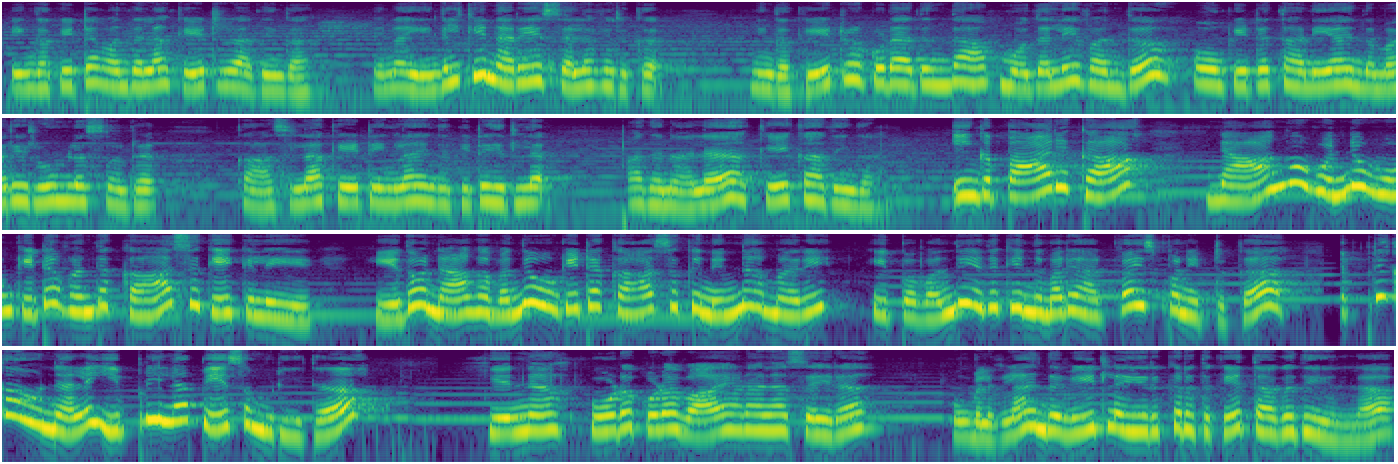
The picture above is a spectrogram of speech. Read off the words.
எங்க கிட்ட வந்தெல்லாம் கேட்டுறாதீங்க. ஏன்னா எங்களுக்கே நிறைய செலவு இருக்கு. நீங்க கேட்டுறக்கூடாதுன்னு தான் முதல்ல வந்து உங்ககிட்ட தனியா இந்த மாதிரி ரூம்ல சொல்றேன். காசுலாம் கேட்டிங்களா? எங்ககிட்ட இல்லை. அதனால கேட்காதீங்க. இங்க பாருக்கா நாங்க ஒண்ணு உன்கிட்ட வந்து காசு கேட்கலையே ஏதோ நாங்க வந்து உன்கிட்ட காசுக்கு நின்ன மாதிரி இப்ப வந்து எதுக்கு இந்த மாதிரி அட்வைஸ் பண்ணிட்டு இருக்க எப்படிக்கா உன்னால இப்படிலாம் பேச முடியுது? என்ன கூட கூட வாயாடலாம் செய்யற உங்களுக்குலாம் இந்த வீட்டில் இருக்கிறதுக்கே தகுதி இல்லை.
